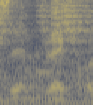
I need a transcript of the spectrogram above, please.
on Kanzen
